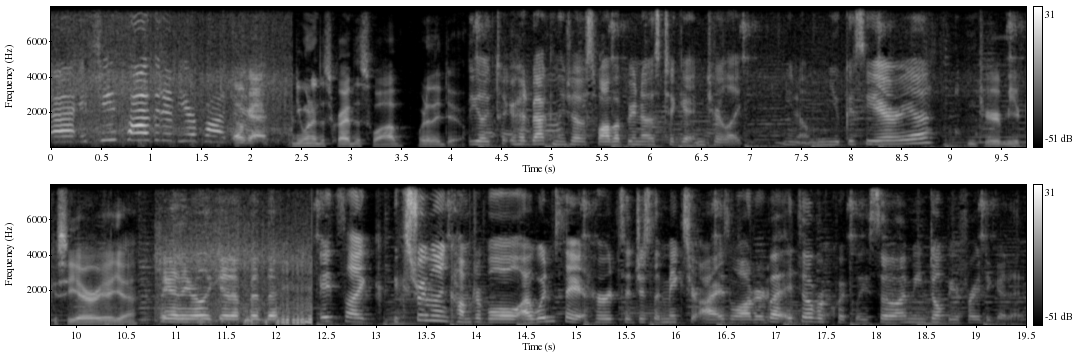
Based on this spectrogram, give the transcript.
Uh, if she's positive, you're positive. Okay. Do you want to describe the swab? What do they do? You like put your head back and they shove a swab up your nose to get into your like, you know, mucusy area. Into your mucusy area, yeah. Yeah, they really get up in there. It's like extremely uncomfortable. I wouldn't say it hurts. It just it makes your eyes water, but it's over quickly. So I mean, don't be afraid to get it.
